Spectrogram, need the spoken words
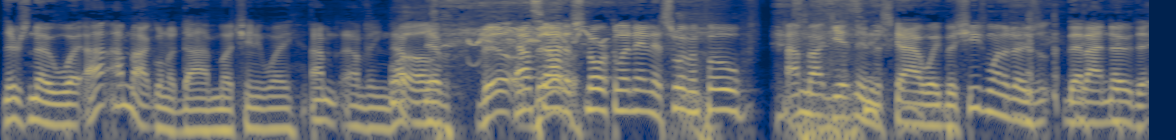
there's no way. I, I'm not going to dive much anyway. I'm, I mean, Well, never, Bill- outside Bill- of snorkeling in a swimming pool, I'm not getting in the Skyway. But she's one of those that I know that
